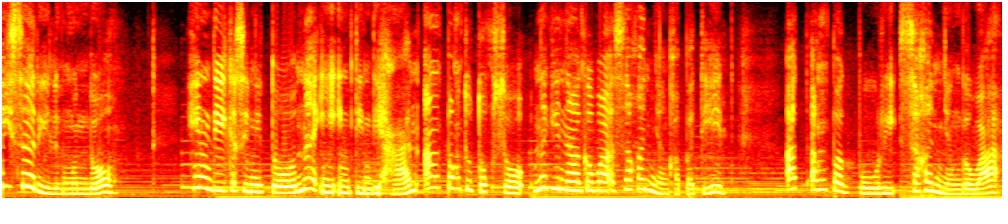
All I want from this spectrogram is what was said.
may sariling mundo. Hindi kasi nito naiintindihan ang pangtutukso na ginagawa sa kanyang kapatid at ang pagpuri sa kanyang gawa.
